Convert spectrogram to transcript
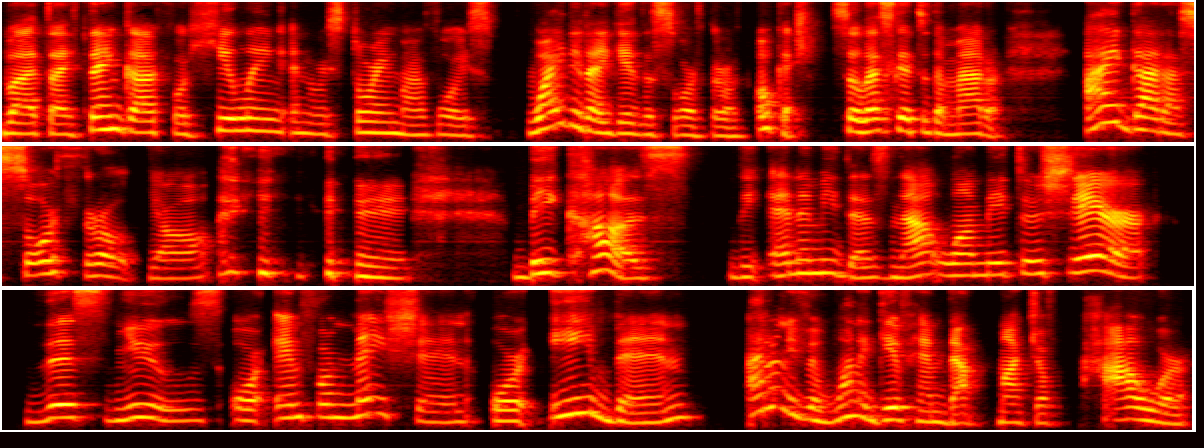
But I thank God for healing and restoring my voice. Why did I get the sore throat? Okay, so let's get to the matter. I got a sore throat, y'all, because the enemy does not want me to share this news or information, or even, I don't even want to give him that much of power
